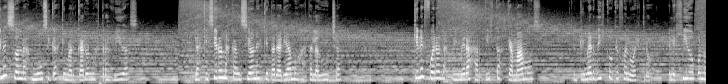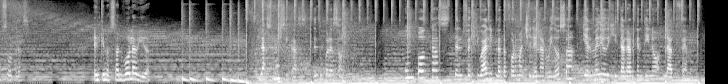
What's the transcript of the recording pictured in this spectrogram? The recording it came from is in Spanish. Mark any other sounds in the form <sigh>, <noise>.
¿Quiénes son las músicas que marcaron nuestras vidas? Las que hicieron las canciones que tarareamos hasta la ducha. ¿Quiénes fueron las primeras artistas que amamos? El primer disco que fue nuestro, elegido por nosotras. El que nos salvó la vida. Las músicas de tu corazón. Un podcast del Festival y Plataforma Chilena Ruidosa y el medio digital argentino LATFEM.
